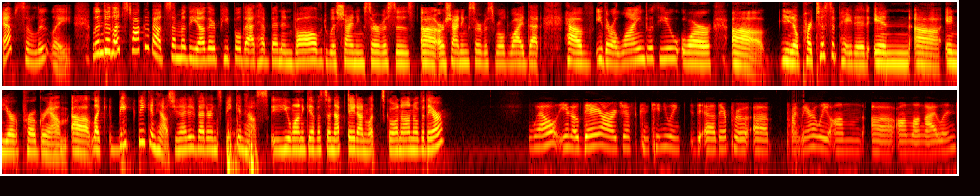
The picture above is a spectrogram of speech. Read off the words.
Absolutely. Linda, let's talk about some of the other people that have been involved with Shining Services uh, or Shining Service Worldwide that have either aligned with you or uh, you know participated in uh, in your program, uh, like Be- Beacon House, United Veterans Beacon House. You want to give us an update on what's going on over there? Well, you know, they are just continuing uh, their pro, uh, primarily on uh, on Long Island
